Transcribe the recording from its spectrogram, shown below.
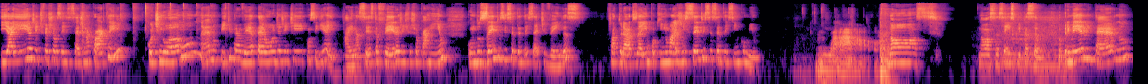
e aí, a gente fechou o 6 em 7 na quarta e continuamos, né, no pique para ver até onde a gente conseguia ir. Aí, na sexta-feira, a gente fechou o carrinho com 277 vendas, faturados aí um pouquinho mais de 165 mil. Uau! Nossa! Nossa, sem explicação. No primeiro interno,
